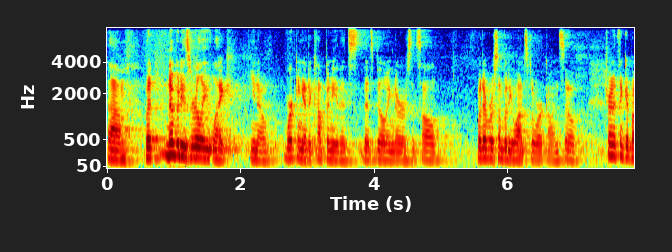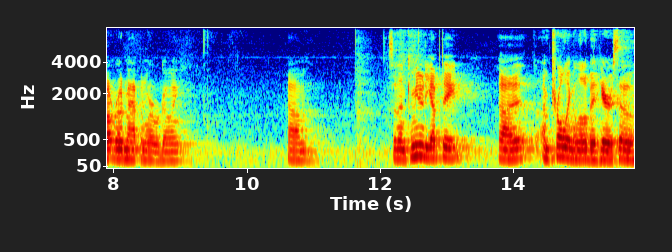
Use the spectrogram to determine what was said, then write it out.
um, but nobody's really like you know working at a company that's that's building nerves. It's all whatever somebody wants to work on. So, trying to think about roadmap and where we're going. Um, so then community update. Uh, I'm trolling a little bit here. So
